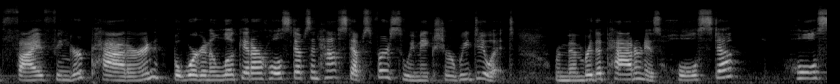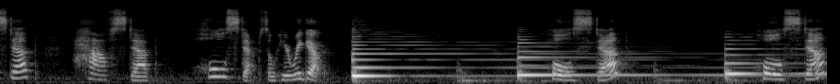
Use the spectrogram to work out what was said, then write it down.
five finger pattern, but we're gonna look at our whole steps and half steps first so we make sure we do it. Remember the pattern is whole step, whole step, half step, whole step. So here we go. Whole step, whole step,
